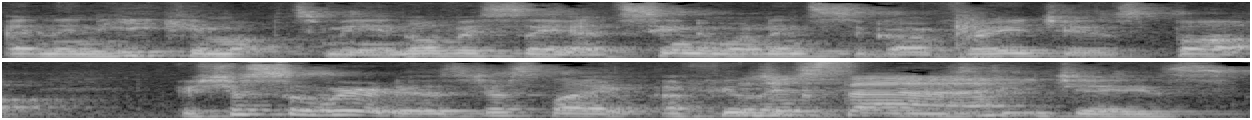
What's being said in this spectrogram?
and then he came up to me, and obviously I'd seen him on Instagram for ages, but it was just so weird. It was just like I feel like all these DJs.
